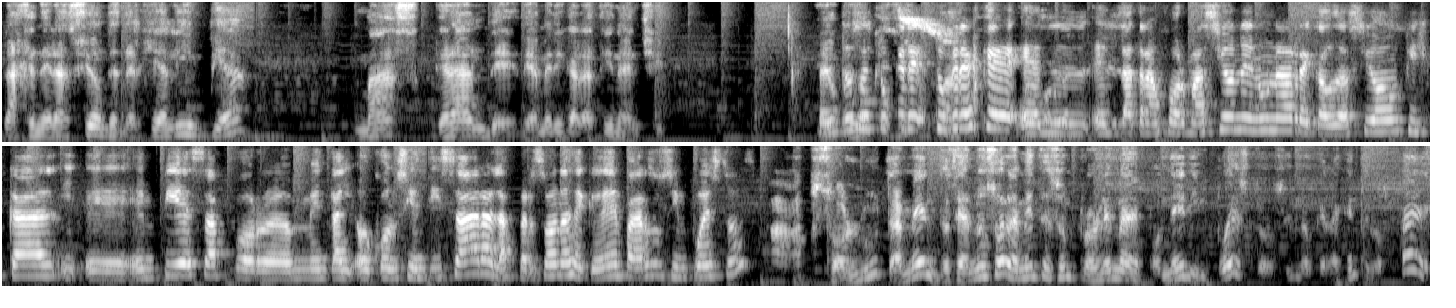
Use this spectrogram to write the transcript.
la generación de energía limpia más grande de América Latina en Chile. entonces, ¿tú, crees que la transformación en una recaudación fiscal eh, empieza por mental o concientizar a las personas de que deben pagar sus impuestos? Absolutamente. O sea, no solamente es un problema de poner impuestos, sino que la gente los pague.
